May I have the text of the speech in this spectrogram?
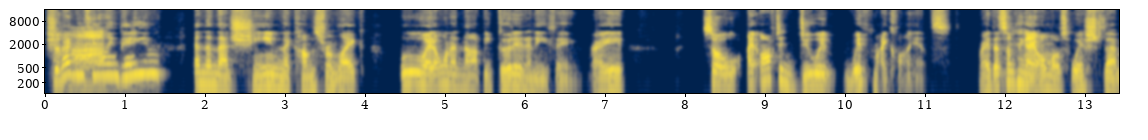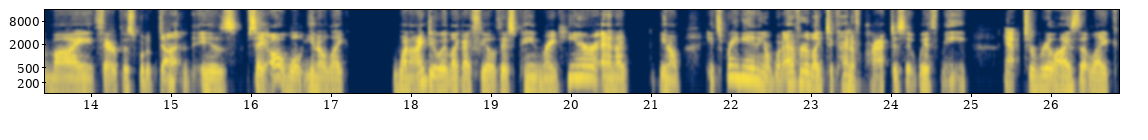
Should I be Uh-huh. feeling pain?" And then that shame that comes from like, "Ooh, I don't want to not be good at anything," right? So I often do it with my clients, right? That's something I almost wished that my therapist would have done is say, oh, well, you know, like when I do it, like I feel this pain right here and I, you know, it's radiating or whatever, like to kind of Mhm. practice it with me. Yeah. To realize that like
